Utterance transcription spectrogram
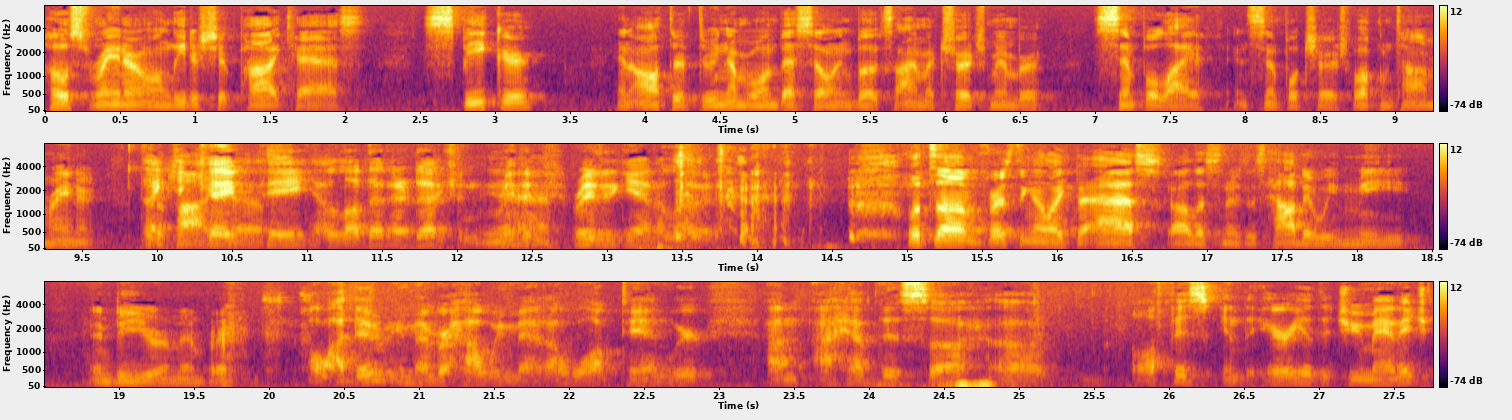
host Rainer on Leadership Podcast, speaker, and author of three number one best-selling books. I'm a church member, Simple Life, and Simple Church. Welcome, Thom Rainer. To Thank the you, podcast. KP. I love that introduction. Read, it, read it again. I love it. Well, Thom, first thing I like to ask our listeners is how did we meet, and do you remember? oh, I do remember how we met. I walked in. We're, um, I have this uh, uh, office in the area that you manage,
